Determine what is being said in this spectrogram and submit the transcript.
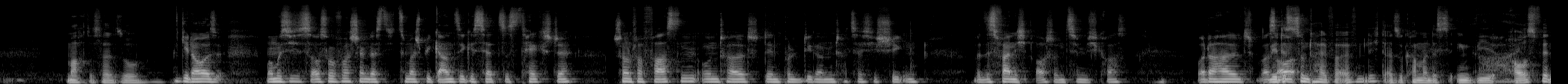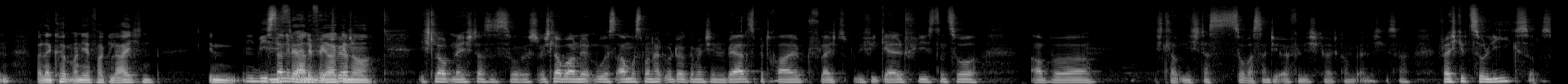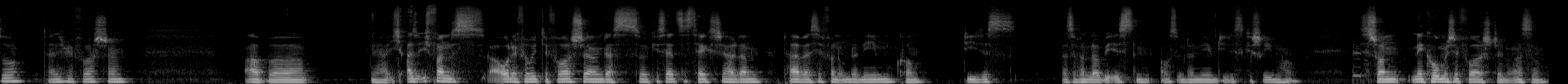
macht es halt so. Genau, also man muss sich das auch so vorstellen, dass die zum Beispiel ganze Gesetzestexte schon verfassen und halt den Politikern tatsächlich schicken. Aber das fand ich auch schon ziemlich krass. Oder halt, was Wird das zum Teil veröffentlicht? Also kann man das irgendwie oh, rausfinden? Weil dann könnte man ja vergleichen, in wie es dann im Endeffekt ja, wird. Genau. Ich glaube nicht, dass es so ist. Ich glaube, in den USA muss man halt nur dokumentieren, wer das betreibt, vielleicht wie viel Geld fließt und so. Aber ich glaube nicht, dass sowas an die Öffentlichkeit kommt, ehrlich gesagt. Vielleicht gibt es so Leaks oder so, kann ich mir vorstellen. Aber ja, ich, also ich fand es auch eine verrückte Vorstellung, dass so Gesetzestexte halt dann teilweise von Unternehmen kommen, die das, also von Lobbyisten aus Unternehmen, die das geschrieben haben. ist schon eine komische Vorstellung. Also,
